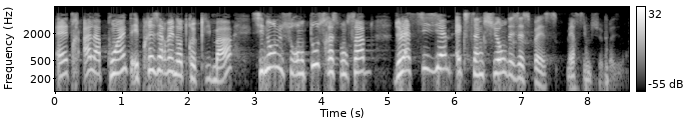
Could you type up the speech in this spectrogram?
être à la pointe et préserver notre climat sinon nous serons tous responsables de la sixième extinction des espèces. merci monsieur le président.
